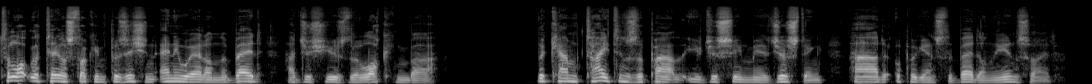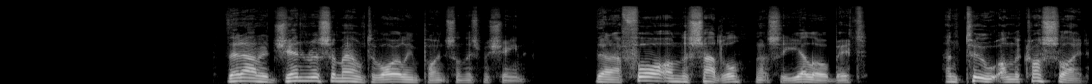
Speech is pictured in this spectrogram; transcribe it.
To lock the tailstock in position anywhere on the bed, I just use the locking bar. The cam tightens the part that you've just seen me adjusting hard up against the bed on the inside. There are a generous amount of oiling points on this machine. There are four on the saddle, that's the yellow bit, and two on the cross slide.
